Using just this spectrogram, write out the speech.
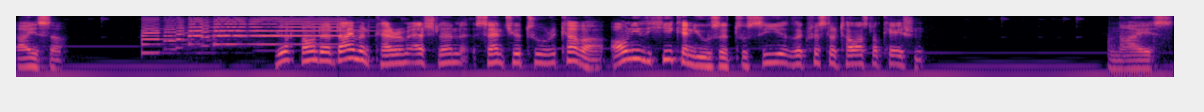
Da ist er. You have found a diamond Karim Ashland sent you to recover. Only he can use it to see the Crystal Tower's location. Nice.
